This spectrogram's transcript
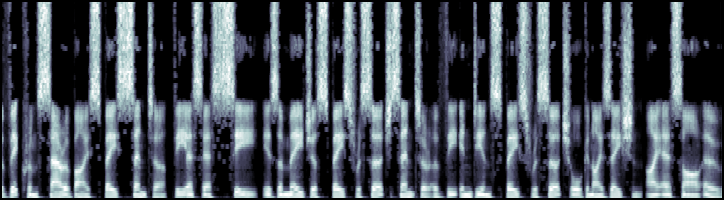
The Vikram Sarabhai Space Centre (VSSC) is a major space research centre of the Indian Space Research Organisation (ISRO),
